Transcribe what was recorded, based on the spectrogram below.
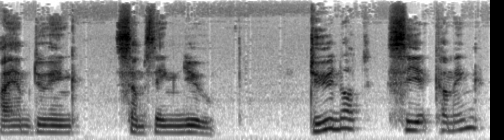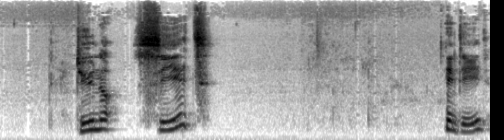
I am doing something new. Do you not see it coming? Do you not see it? Indeed,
